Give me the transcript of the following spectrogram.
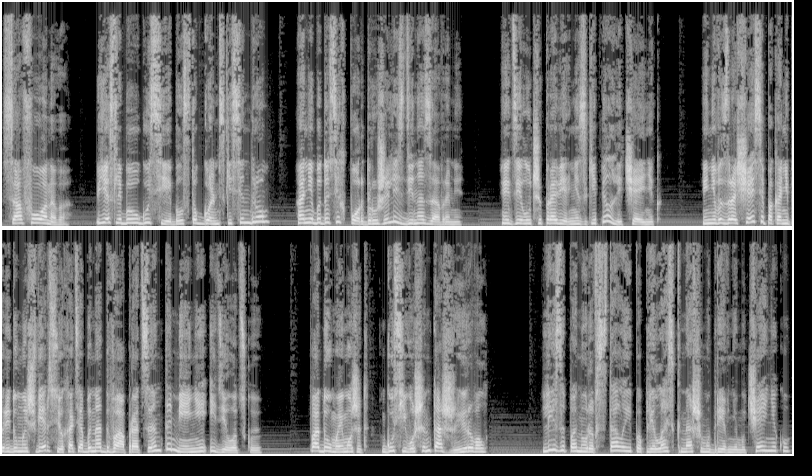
Сафонова, если бы у гусей был стокгольмский синдром, они бы до сих пор дружили с динозаврами. Иди лучше проверь, не закипел ли чайник. И не возвращайся, пока не придумаешь версию хотя бы на 2% менее идиотскую. Подумай, может, гусь его шантажировал. Лиза понуро встала и поплелась к нашему древнему чайнику,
